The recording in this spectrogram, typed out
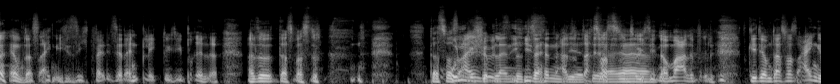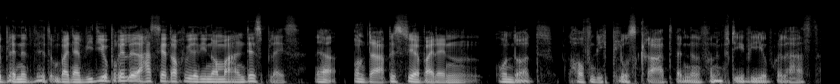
um das eigentliche Sichtfeld, ist ja dein Blick durch die Brille. Also das, was du das, was eingeblendet siehst, werden also wird. das, ja, was du ja, durch ja. die normale Brille. Es geht ja um das, was eingeblendet wird. Und bei einer Videobrille hast du ja doch wieder die normalen Displays. ja. Und da bist du ja bei den 100 hoffentlich plus Grad, wenn du eine vernünftige Videobrille hast.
